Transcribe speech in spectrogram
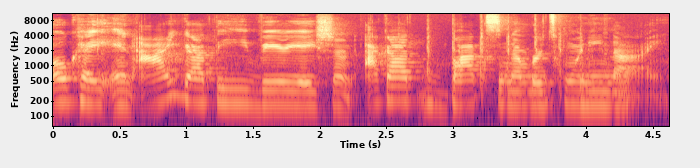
Okay, and I got the variation. I got box number 29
